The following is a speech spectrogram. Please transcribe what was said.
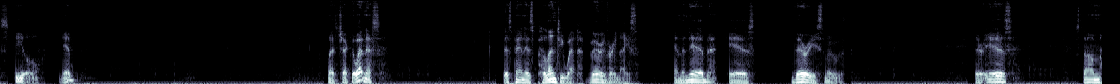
steel nib. Let's check the wetness. This pen is plenty wet, very, very nice. And the nib is very smooth. There is some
